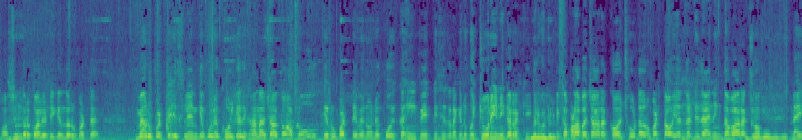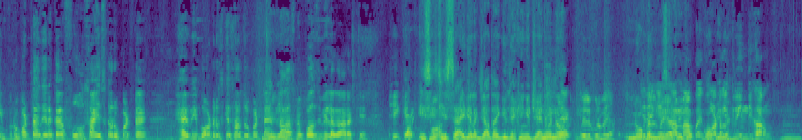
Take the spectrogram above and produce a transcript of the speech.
बहुत सुंदर क्वालिटी के अंदर रुपट्टा है। मैं रुपट्टे इसलिए इनके पूरे खोल के दिखाना चाहता हूँ। आप लोगों को रुपट्टे में इन्होंने कोई कहीं पे किसी तरह की ना कोई चोरी नहीं कर रखी। बिल्कुल, बिल्कुल। कपड़ा बचा रखा हो छोटा रुपट्टा हो या अंदर डिज़ाइनिंग दबा रखा हो। नहीं रुपट्टा दे रखा है फुल साइज़ का रुपट्टा है। हैवी बॉर्डर्स के साथ रुपट्टा है। लास्ट में पर्स भी लगा रखे। ठीक है? और इसी चीज़ से आइडिया लग जाता है कि देखेंगे जेन्युइन और बिल्कुल भैया। लोकल में या इसका मैं आपको एक बॉटल ग्रीन दिखा रहा हूँ।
